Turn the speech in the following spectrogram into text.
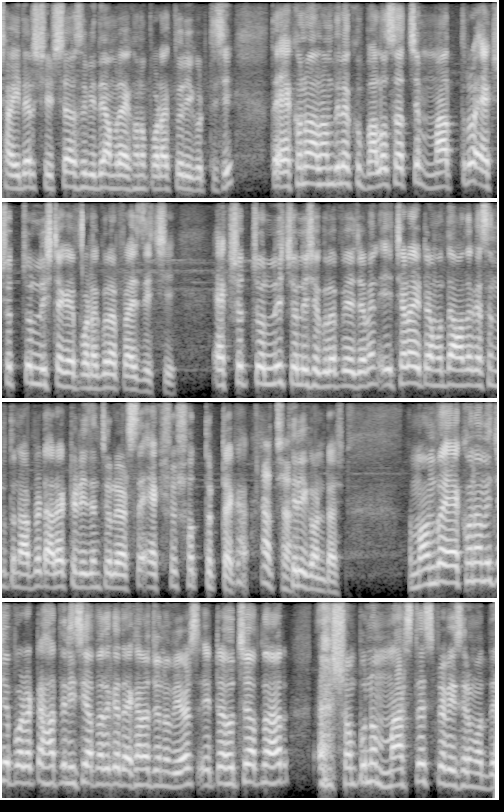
চাহিদার শীর্ষে আছে বিধে আমরা এখনও প্রোডাক্ট তৈরি করতেছি। তো এখনও আলহামদুলিল্লাহ খুব ভালো চাচ্ছে। মাত্র একশো চল্লিশ টাকায় প্রোডাক্টগুলোর প্রাইস দিচ্ছি। একশো চল্লিশ চল্লিশ এগুলো পেয়ে যাবেন। এছাড়া এটার মধ্যে আমাদের কাছে নতুন আপডেট আরও একটা ডিজাইন চলে আসছে একশো সত্তর টাকা। আচ্ছা। থ্রি কন্টাস্ট মামুন ভাই এখন আমি যে প্রোডাক্টটা হাতে নিছি আপনাদেরকে দেখানোর জন্য ভিউয়ার্স এটা হচ্ছে আপনার সম্পূর্ণ মার্সলেস প্রেভিক্সের মধ্যে।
